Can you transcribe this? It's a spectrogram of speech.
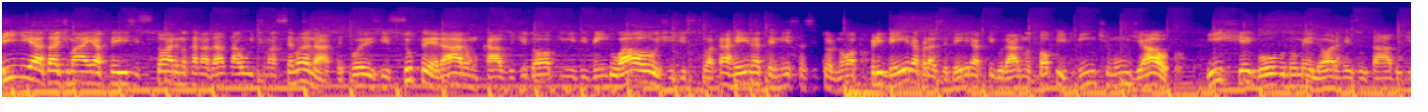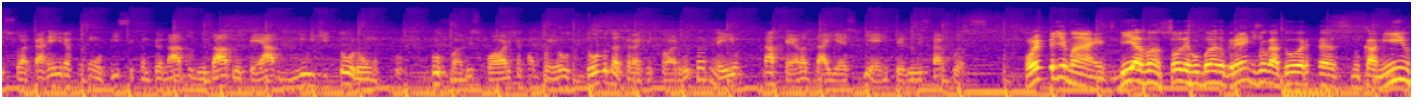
Bia Dadmaia fez história no Canadá na última semana. Depois de superar um caso de doping e vivendo o auge de sua carreira, a tenista se tornou a primeira brasileira a figurar no top 20 mundial e chegou no melhor resultado de sua carreira com o vice-campeonato do WTA 1000 de Toronto. O fã do esporte acompanhou toda a trajetória do torneio na tela da ESPN pelo Star Plus. Foi demais. Bia avançou derrubando grandes jogadoras no caminho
